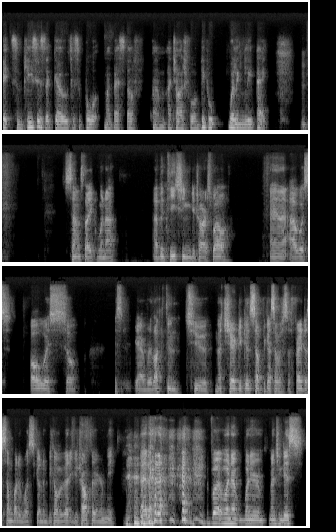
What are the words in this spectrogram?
bits and pieces that go to support my best stuff, um, I charge for, and people willingly pay. Sounds like when I I've been teaching guitar as well, and I was always so yeah reluctant to not share the good stuff because I was afraid that somebody was going to become a better guitar player than me. but when I, when you mentioned this,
